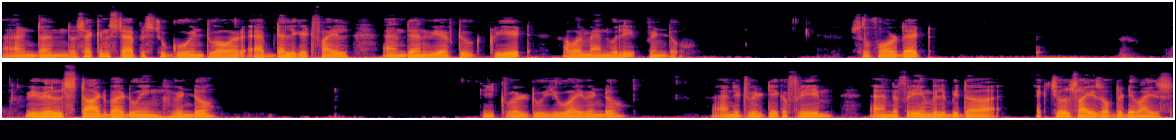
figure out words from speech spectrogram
And then the second step is to go into our app delegate file and then we have to create our manually window. So for that we will start by doing window equal to UI window and it will take a frame and the frame will be the actual size of the device.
